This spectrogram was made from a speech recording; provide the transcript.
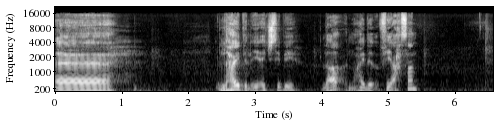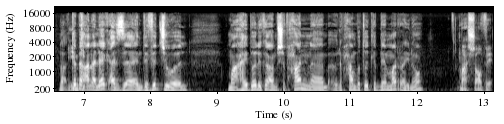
آه هيدي الاي اتش سي بي لا إنه هيدي في أحسن؟ لا انتبه أنا ليك از انديفيدجوال مع هيدول كان عم شبحان ربحان بطولة لبنان مرة يو نو مع الشامبيون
